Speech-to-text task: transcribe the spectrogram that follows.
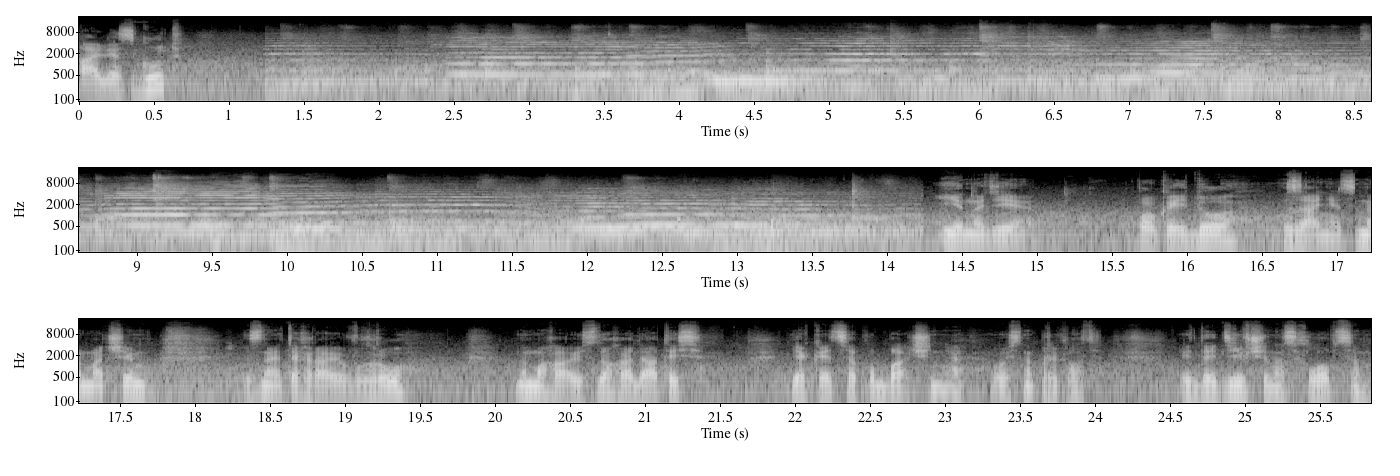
Alles good. Іноді, поки йду, зайнят нема чим. Знаєте, граю в гру, намагаюсь догадатись, яке це побачення. Ось, наприклад, іде дівчина з хлопцем.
